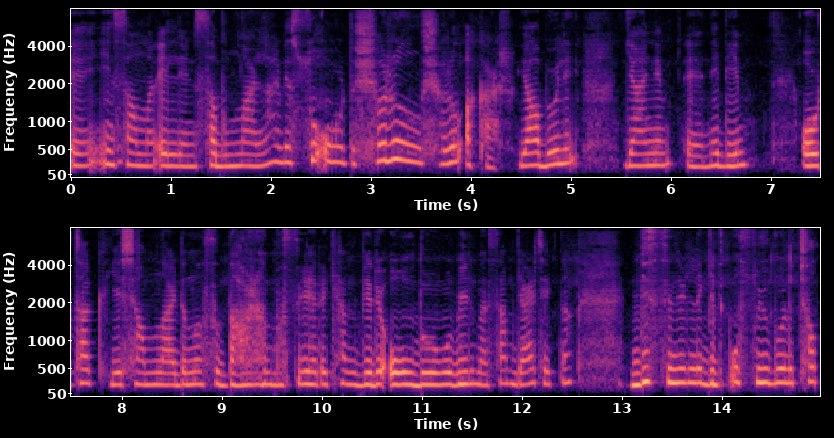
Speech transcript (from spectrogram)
e, insanlar ellerini sabunlarlar ve su orada şarıl şarıl akar. Ya böyle yani e, ne diyeyim ortak yaşamlarda nasıl davranması gereken biri olduğumu bilmesem gerçekten bir sinirle gidip o suyu böyle çat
